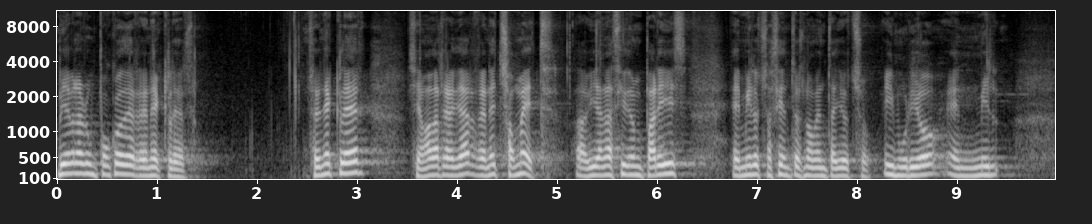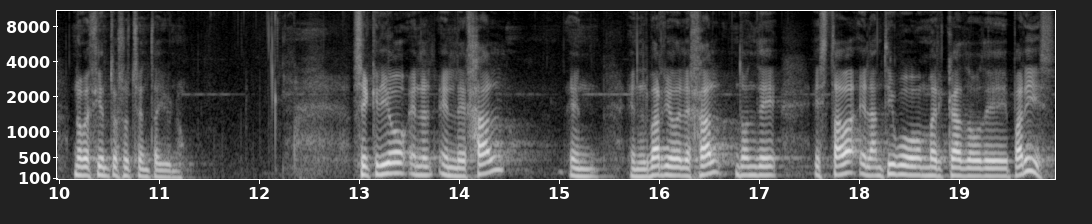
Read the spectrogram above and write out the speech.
Voy a hablar un poco de René Clair. René Clair se llamaba en realidad René Chomet, había nacido en París en 1898 y murió en 1981. Se crió en, en Le Hall, en, el barrio de Le Hall, donde estaba el antiguo mercado de París.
